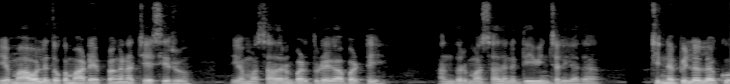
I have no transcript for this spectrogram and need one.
ఇక మా వాళ్ళైతే ఒక మాట చెప్పంగా నచ్చేసిర్రు ఇక మా సాధన బర్త్డే కాబట్టి అందరూ మా సాధన దీవించాలి కదా. చిన్నపిల్లలకు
